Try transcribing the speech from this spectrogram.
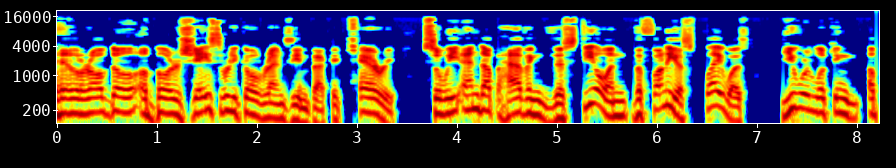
Geraldo Borges, Rico Renzi, and Becca Carey. So we end up having this deal. And the funniest play was you were looking, uh,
